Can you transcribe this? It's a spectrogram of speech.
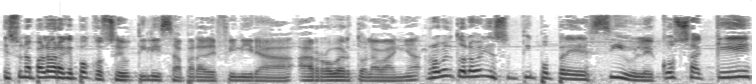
es una palabra que poco se utiliza para definir a, a Roberto Labaña. Roberto Labaña es un tipo predecible, cosa que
